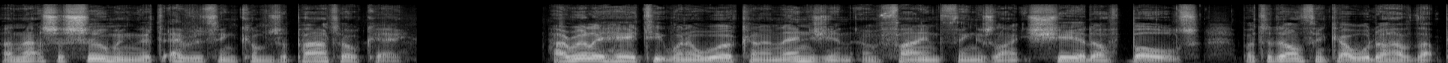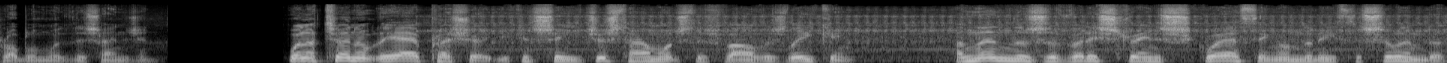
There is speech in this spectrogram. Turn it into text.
and that's assuming that everything comes apart okay. I really hate it when I work on an engine and find things like sheared off bolts, but I don't think I would have that problem with this engine. When I turn up the air pressure, you can see just how much this valve is leaking. And then there's a very strange square thing underneath the cylinder.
